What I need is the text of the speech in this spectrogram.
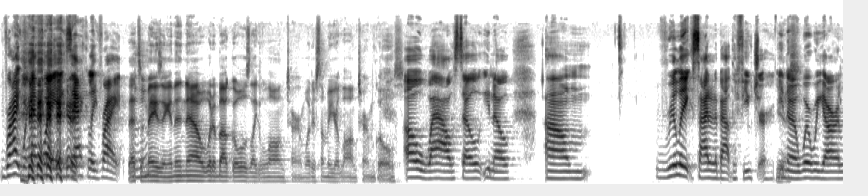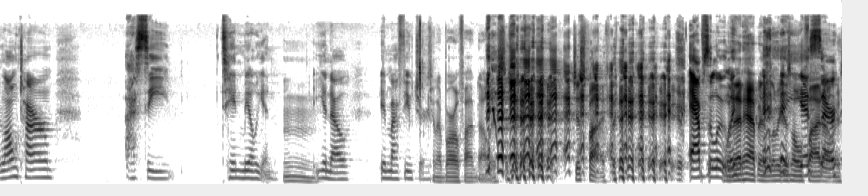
Right, we're halfway. exactly, right. That's amazing. And then now, what about goals like long term? What are some of your long term goals? Oh wow! So you know, um, really excited about the future. You know where we are long term. I see ten million. Mm. You know, in my future. Can I borrow five dollars? just five. Absolutely. when that happens, let me just hold Yes, five dollars.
